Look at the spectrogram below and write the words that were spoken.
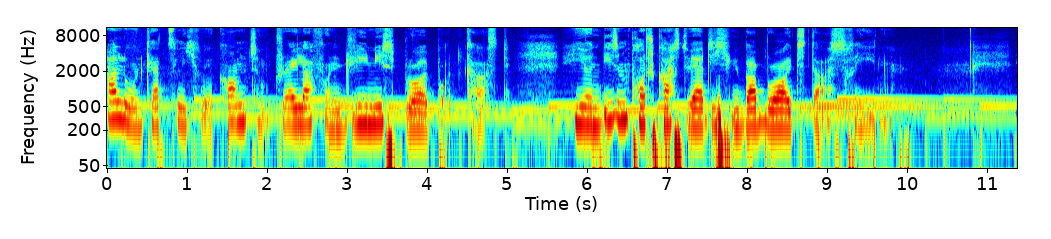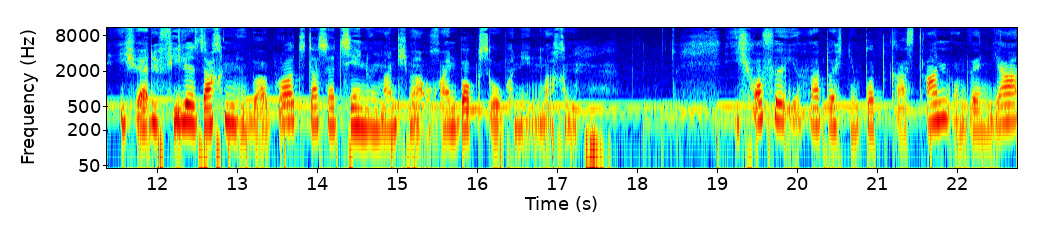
Hallo und herzlich willkommen zum Trailer von Genies Brawl Podcast. Hier in diesem Podcast werde ich über Brawl Stars reden. Ich werde viele Sachen über Brawl Stars erzählen und manchmal auch ein Box-Opening machen. Ich hoffe, ihr hört euch den Podcast an und wenn ja,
